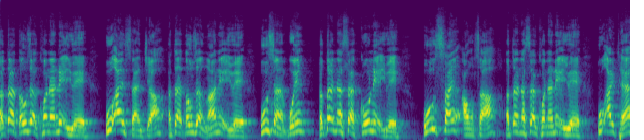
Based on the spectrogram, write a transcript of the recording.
အသက်38နှစ်အရွယ်ဦးအိုက်ဆန်ချာအသက်35နှစ်အရွယ်ဦးဆန်ပွင်းအသက်29နှစ်အရွယ် ဦးဆိုင်အောင်စာအသက်28နှစ်အရွယ်ဦးအိုက်ထန်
